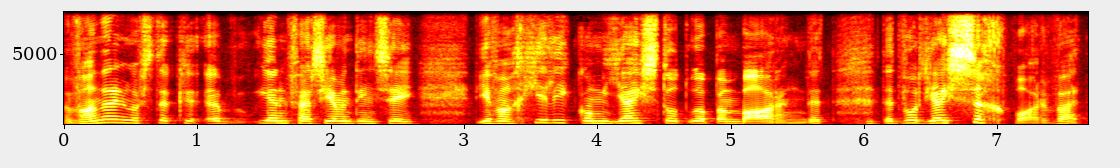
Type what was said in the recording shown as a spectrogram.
Wanneer in hoofstuk 1 eh, vers 17 sê die evangelie kom juis tot openbaring. Dit dit word juis sigbaar wat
